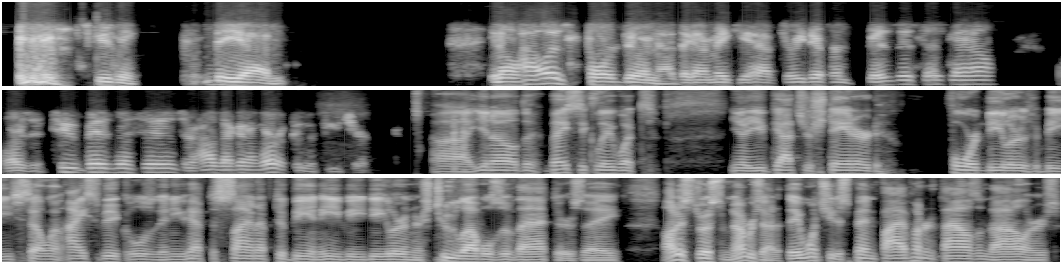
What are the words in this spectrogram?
excuse me, the um, you know, how is Ford doing that? They're gonna make you have three different businesses now, or is it two businesses, or how's that gonna work in the future? Uh, you know, the, basically what you know, you've got your standard Ford dealer to be selling ICE vehicles, and then you have to sign up to be an EV dealer. And there's two levels of that. There's a, I'll just throw some numbers at it. They want you to spend five hundred thousand dollars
